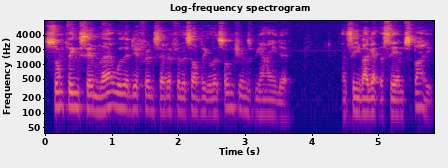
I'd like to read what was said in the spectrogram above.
something similar with a different set of philosophical assumptions behind it and see if I get the same spike.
